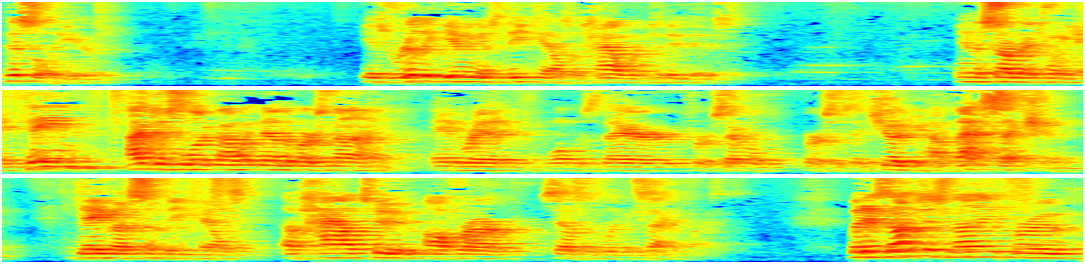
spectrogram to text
epistle here is really giving us details of how we're to do this. In the sermon in 2018, I just looked, I went down to verse 9 and read what was there for several verses and showed you how that section gave us some details of how to offer ourselves as living sacrifices. But it's not just 9 through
